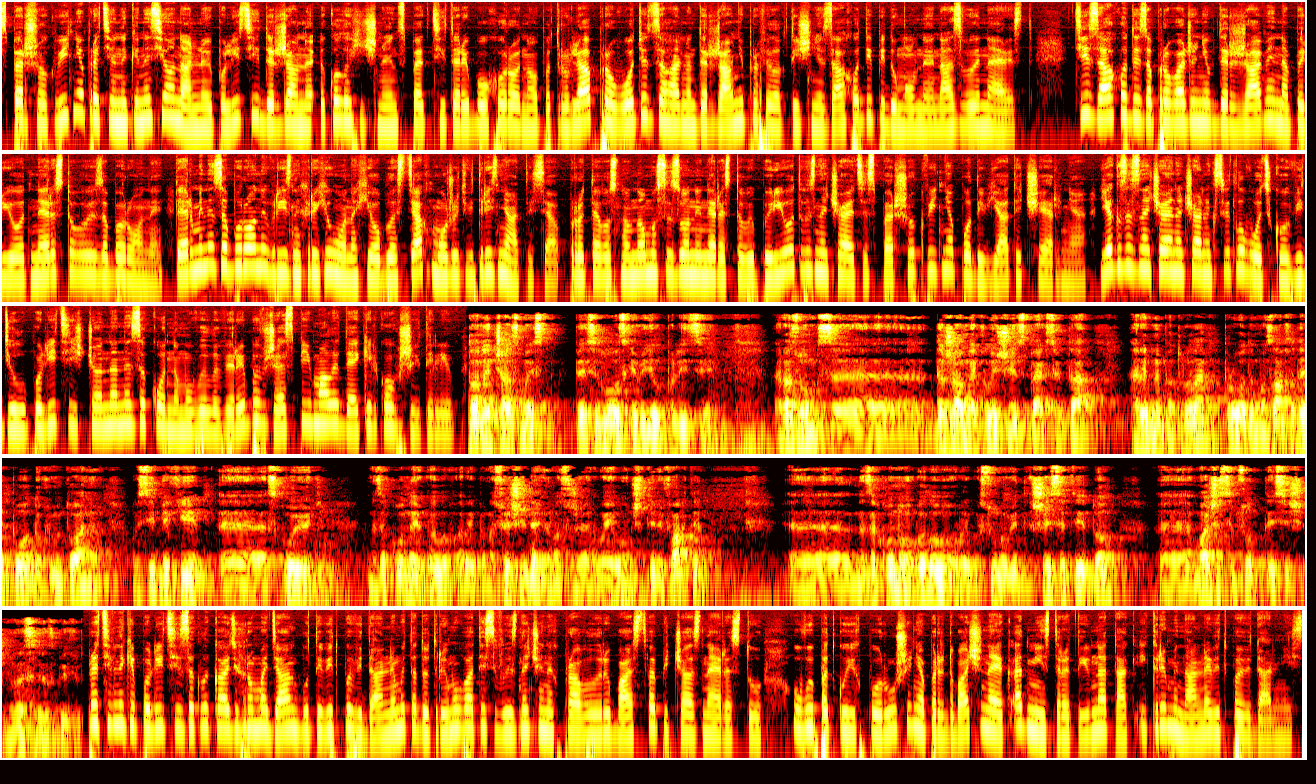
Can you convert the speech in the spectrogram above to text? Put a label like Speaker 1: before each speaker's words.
Speaker 1: З 1 квітня працівники Національної поліції, Державної екологічної інспекції та рибоохоронного патруля проводять загальнодержавні профілактичні заходи під умовною назвою Нерест. Ці заходи запроваджені в державі на період нерестової заборони. Терміни заборони в різних регіонах і областях можуть відрізнятися, проте в основному сезонний нерестовий період визначається з 1 квітня по 9 червня. Як зазначає начальник Світловодського відділу поліції, що на незаконному вилові риби вже спіймали декількох жителів.
Speaker 2: В даний час ми Світловодський відділ поліції разом з е, Державною екологічною інспекцією та рибним патрулем проводимо заходи по документуванню осіб, які е, скоюють незаконний вилов риби. На сьогоднішній день у нас вже виявлено 4 факти е, незаконного вилову риби. Сума від 60 до е, майже 700 тисяч нанесення збитків.
Speaker 1: Працівники поліції закликають громадян бути відповідальними та дотримуватись визначених правил рибальства під час нересту. У випадку їх порушення передбачена як адміністративна, так і кримінальна відповідальність.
